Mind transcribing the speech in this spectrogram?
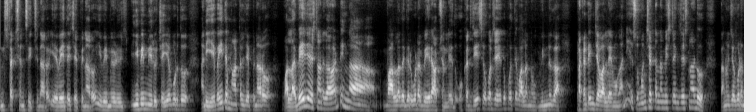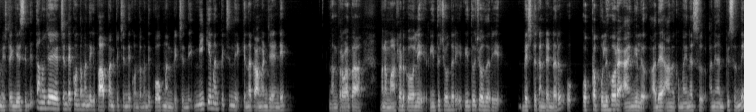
ఇన్స్ట్రక్షన్స్ ఇచ్చినారో ఏవైతే చెప్పినారో ఇవి మీరు ఇవి మీరు చేయకూడదు అని ఏవైతే మాటలు చెప్పినారో వాళ్ళు అవే చేసినారు కాబట్టి ఇంకా వాళ్ళ దగ్గర కూడా వేరే ఆప్షన్ లేదు. ఒకరు చేసి ఒకరు చేయకపోతే వాళ్ళను విన్నుగా ప్రకటించే వాళ్ళేమో కానీ సుమన్ శెట్ అన్న మిస్టేక్ చేసినాడు తనుజ కూడా మిస్టేక్ చేసింది. తనుజ ఏడ్చింటే కొంతమందికి పాప అనిపించింది కొంతమంది కోపం అనిపించింది. మీకేమనిపించింది? కింద కామెంట్ చేయండి. దాని తర్వాత మనం మాట్లాడుకోవాలి రీతు చౌదరి రీతు చౌదరి బెస్ట్ కంటెండర్. ఒక్క పులిహోర యాంగిల్ అదే ఆమెకు మైనస్ అని అనిపిస్తుంది.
